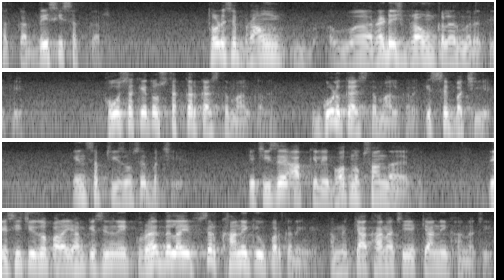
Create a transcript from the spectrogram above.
शक्कर, देसी शक्कर। थोड़े से ब्राउन रेडिश ब्राउन कलर में रहती थी। हो सके तो शक्कर का इस्तेमाल करें, गुड़ का इस्तेमाल करें, इससे बचिए, इन सब चीज़ों से बचिए। ये चीज़ें आपके लिए बहुत नुकसानदायक है। देसी चीज़ों पर आई हम किसी दिन एक वृद्ध लाइफ सिर्फ़ खाने के ऊपर करेंगे। हमने क्या खाना चाहिए, क्या नहीं खाना चाहिए,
